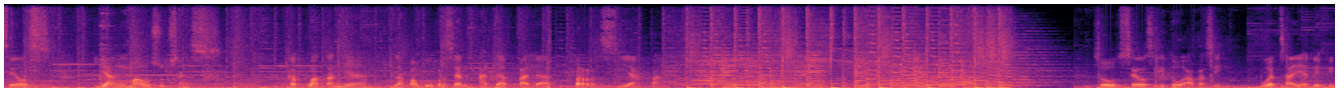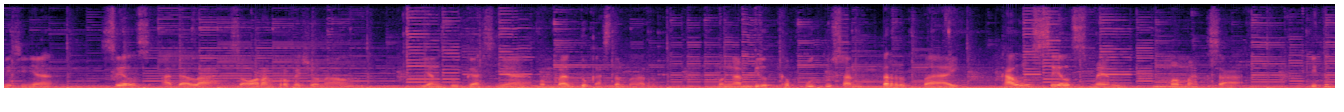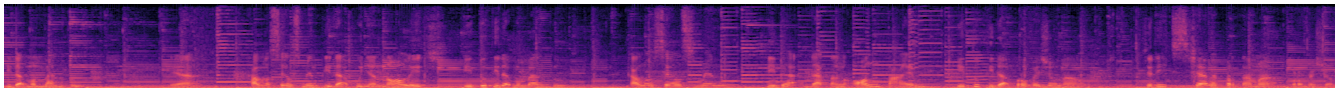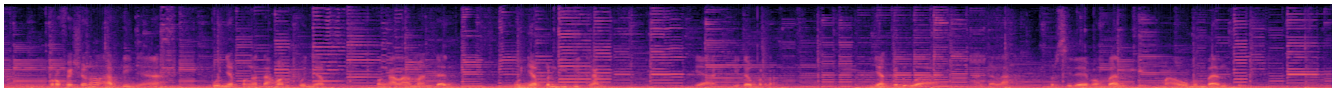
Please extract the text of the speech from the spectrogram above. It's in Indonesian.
sales yang mau sukses. Kekuatannya 80% ada pada persiapan. So, sales itu apa sih? Buat saya definisinya sales adalah seorang profesional yang tugasnya membantu customer mengambil keputusan terbaik. Kalau salesman memaksa, itu tidak membantu. Ya. Kalau salesman tidak punya knowledge, itu tidak membantu. Kalau salesman tidak datang on time, itu tidak profesional. Jadi syarat pertama profesional. Profesional artinya punya pengetahuan, punya pengalaman dan punya pendidikan. Ya, itu yang pertama. Yang kedua adalah bersedia membantu, mau membantu.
